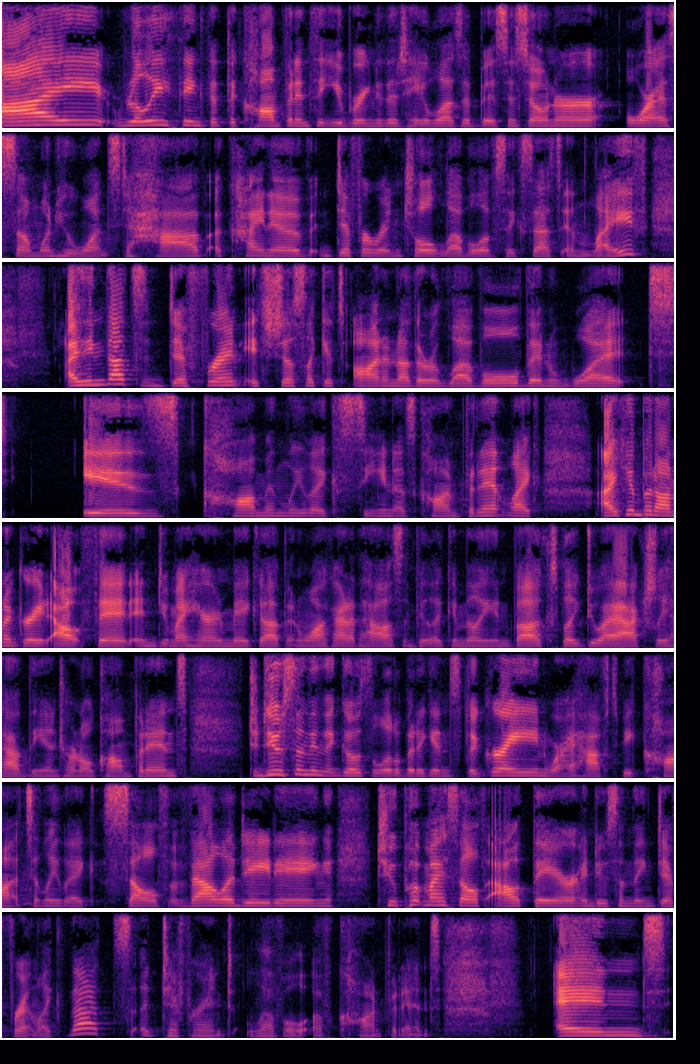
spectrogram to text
I really think that the confidence that you bring to the table as a business owner or as someone who wants to have a kind of differential level of success in life I think that's different. It's just like it's on another level than what is commonly like seen as confident. Like I can put on a great outfit and do my hair and makeup and walk out of the house and feel like a million bucks. But like, do I actually have the internal confidence to do something that goes a little bit against the grain where I have to be constantly like self validating to put myself out there and do something different? Like that's a different level of confidence. And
